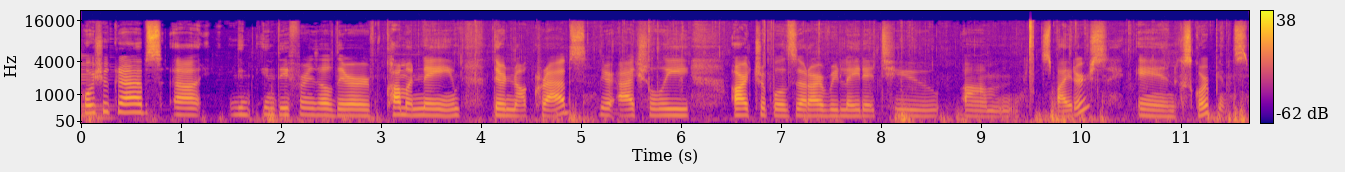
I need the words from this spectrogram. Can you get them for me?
Horseshoe crabs, uh, in, difference of their common name, they're not crabs. They're actually arthropods that are related to um, spiders and scorpions.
